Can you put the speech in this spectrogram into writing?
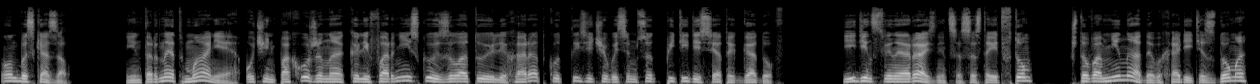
он бы сказал, интернет-мания очень похожа на калифорнийскую золотую лихорадку 1850-х годов. Единственная разница состоит в том, что вам не надо выходить из дома,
